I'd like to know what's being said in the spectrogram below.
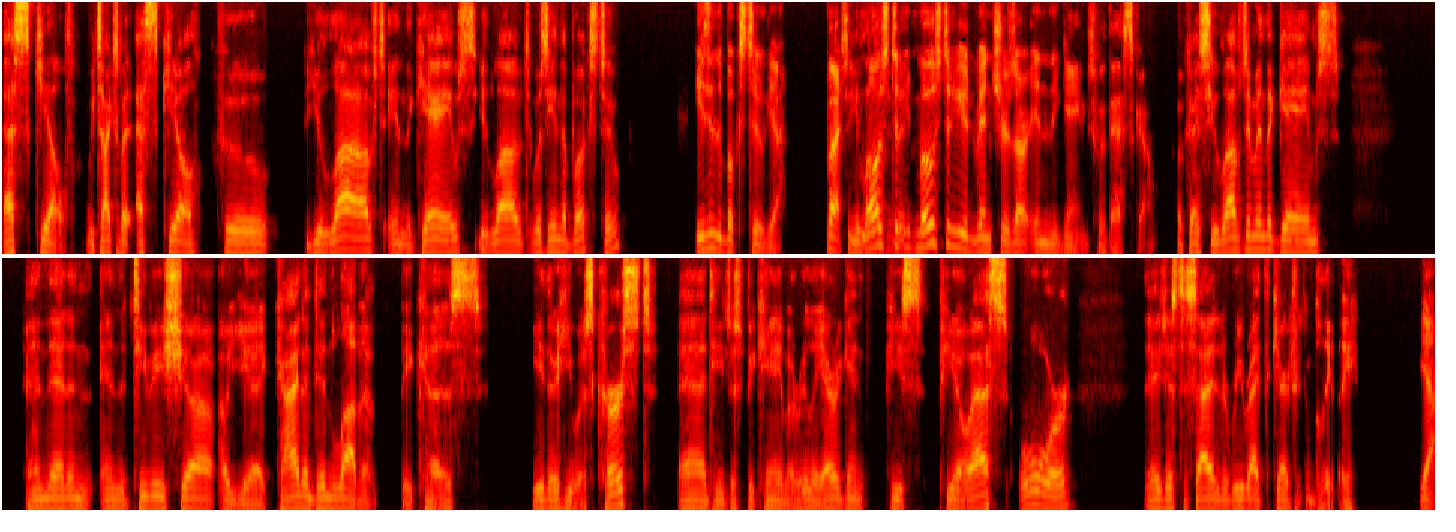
Eskel. We talked about Eskel, who you loved in the games. You loved. Was he in the books too? He's in the books too. Yeah. But So most of him most of your adventures are in the games with Eskel. Okay, so you loved him in the games, and then in in the TV show, you kind of didn't love him because either he was cursed and he just became a really arrogant piece pos, or they just decided to rewrite the character completely. Yeah.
